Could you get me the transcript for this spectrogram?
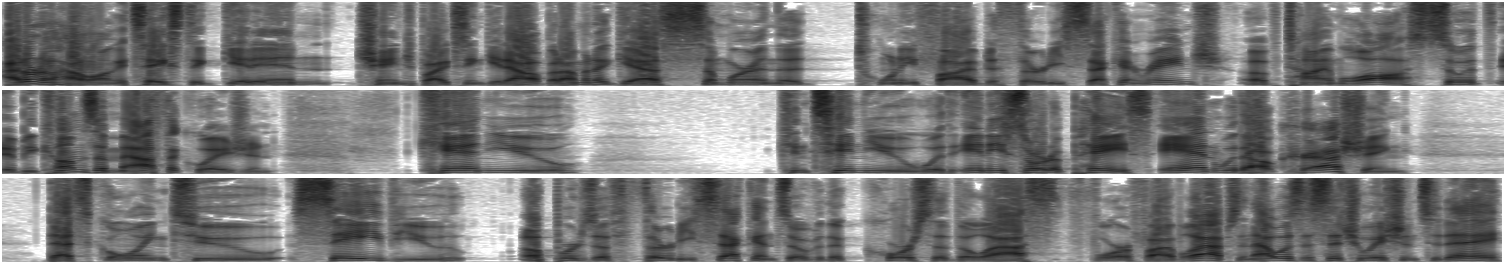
I don't know how long it takes to get in, change bikes, and get out, but I'm going to guess somewhere in the 25 to 30 second range of time lost. So it, it becomes a math equation. Can you continue with any sort of pace and without crashing? That's going to save you upwards of 30 seconds over the course of the last four or five laps. And that was the situation today.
